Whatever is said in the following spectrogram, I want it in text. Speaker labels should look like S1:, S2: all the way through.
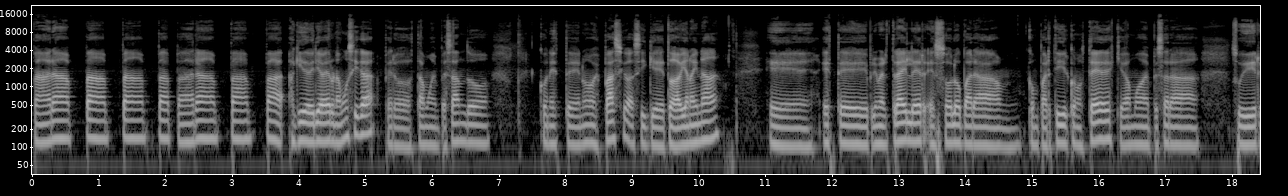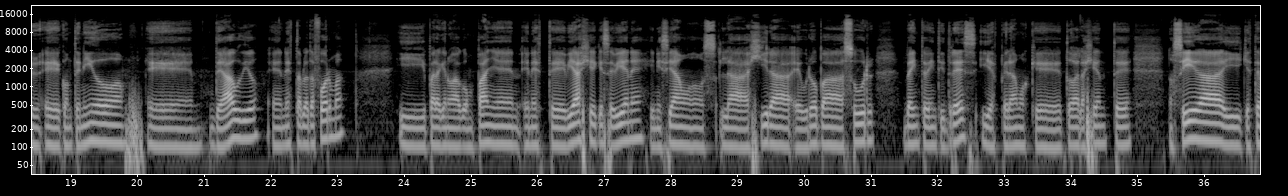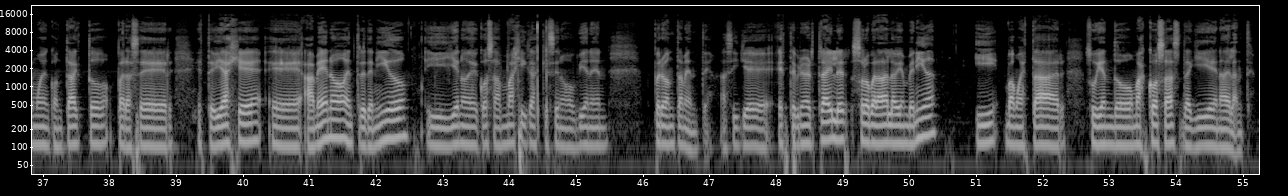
S1: Para, pa, pa, pa, para, pa, pa. Aquí debería haber una música, pero estamos empezando con este nuevo espacio, así que todavía no hay nada. Eh, este primer tráiler es solo para mm, compartir con ustedes que vamos a empezar a subir eh, contenido eh, de audio en esta plataforma y para que nos acompañen en este viaje que se viene. Iniciamos la gira Europa Sur 2023 y esperamos que toda la gente nos siga y que estemos en contacto para hacer este viaje eh, ameno, entretenido y lleno de cosas mágicas que se nos vienen prontamente. Así que este primer tráiler solo para dar la bienvenida y vamos a estar subiendo más cosas de aquí en adelante.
